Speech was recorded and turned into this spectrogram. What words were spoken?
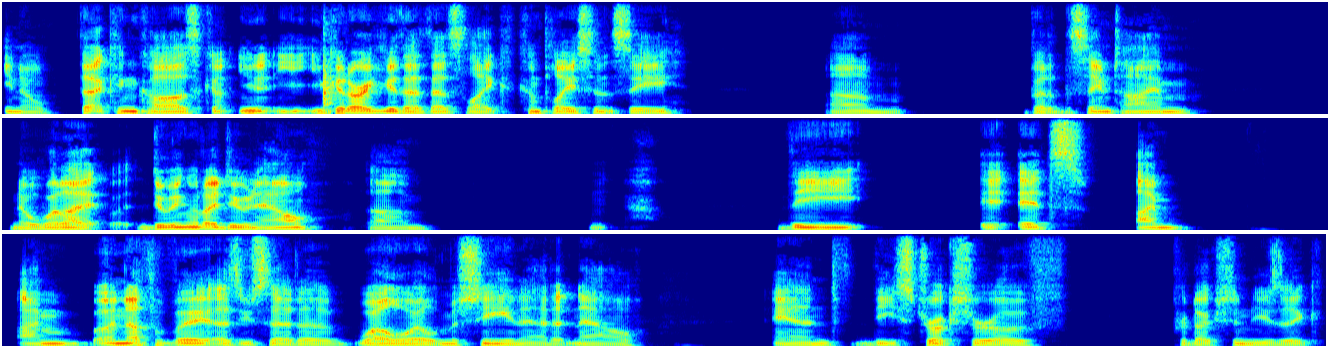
you know that can cause you, you could argue that that's like complacency um but at the same time you know what i doing what i do now um the it, it's i'm i'm enough of a as you said a well-oiled machine at it now and the structure of production music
